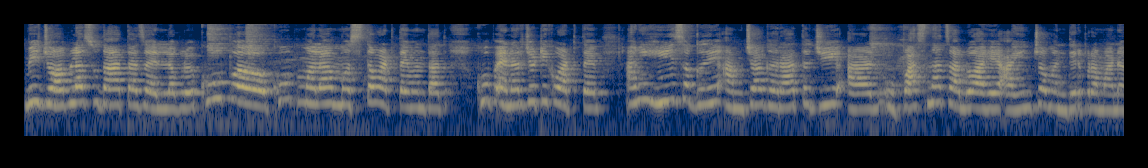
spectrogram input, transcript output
मी जॉबला सुद्धा आता जायला लागलो आहे खूप खूप मला मस्त वाटतंय म्हणतात. खूप एनर्जेटिक वाटतंय. आणि ही सगळी आमच्या घरात जी उपासना चालू आहे आईंच्या मंदिरप्रमाणे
